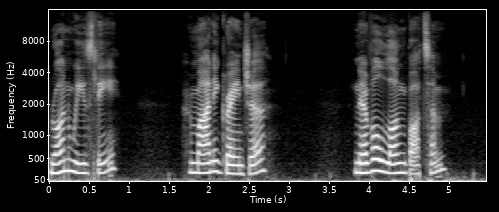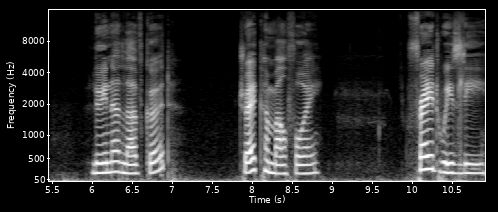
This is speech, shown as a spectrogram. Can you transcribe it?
Ron Weasley, Hermione Granger, Neville Longbottom, Luna Lovegood, Draco Malfoy, Fred Weasley,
